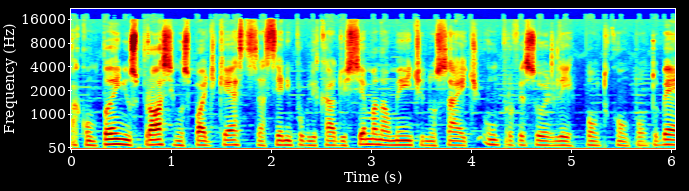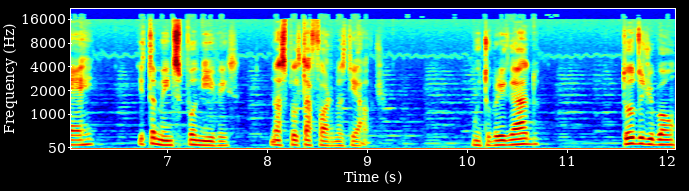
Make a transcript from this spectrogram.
Acompanhe os próximos podcasts a serem publicados semanalmente no site umprofessorlê.com.br e também disponíveis nas plataformas de áudio. Muito obrigado, tudo de bom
